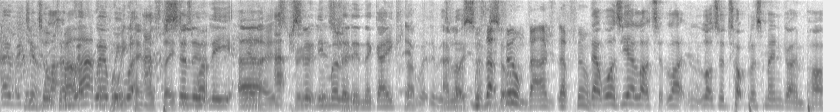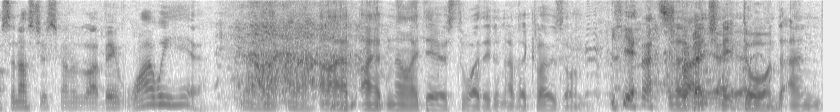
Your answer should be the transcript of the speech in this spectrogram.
No, but we you- talked like, about that where before we we, came on stage as well. absolutely, uh, yeah, no, it's absolutely true. mullered in the gay club. It, it was And very of Was that sort of- film? That, that film? That was yeah, lots of like lots of topless men going past, and us just kind of like being, why are we here? and, I, and I had I had no idea as to why they didn't have their clothes on. Yeah, that's and right, eventually it dawned, and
